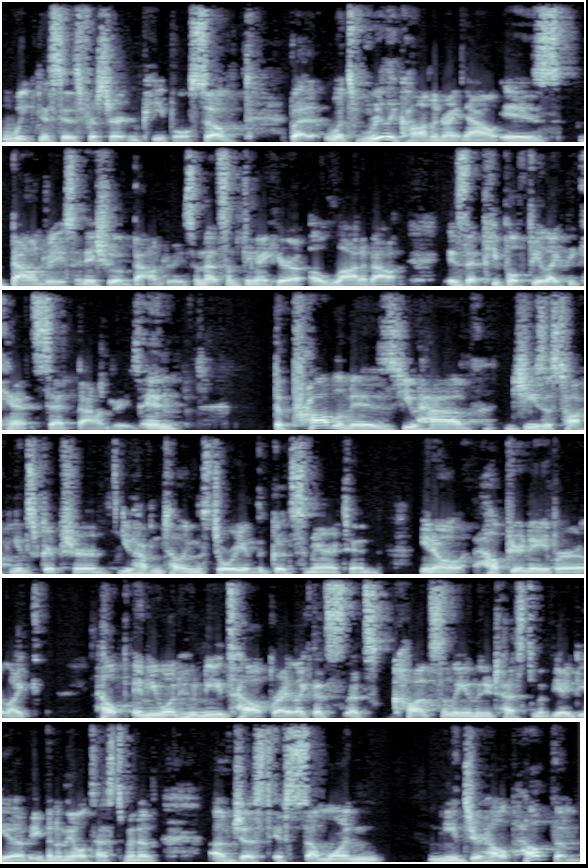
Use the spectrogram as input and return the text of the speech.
weaknesses for certain people. So but what's really common right now is boundaries, an issue of boundaries. And that's something I hear a lot about is that people feel like they can't set boundaries. And the problem is you have Jesus talking in scripture, you have him telling the story of the good Samaritan, you know, help your neighbor, like help anyone who needs help, right? Like that's that's constantly in the New Testament, the idea of even in the Old Testament of of just if someone needs your help, help them.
